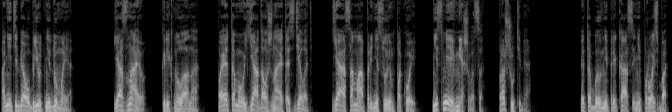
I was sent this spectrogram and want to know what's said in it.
Они тебя убьют, не думая». «Я знаю!» — крикнула она. «Поэтому я должна это сделать. Я сама принесу им покой. Не смей вмешиваться. Прошу тебя». Это был не приказ и не просьба.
